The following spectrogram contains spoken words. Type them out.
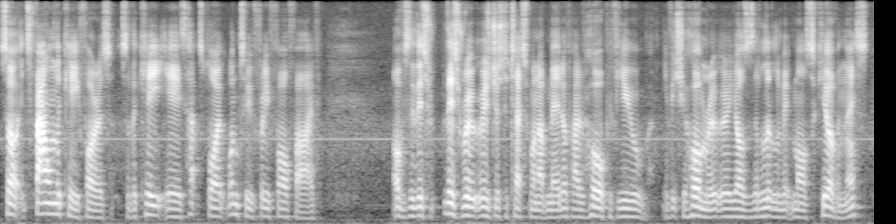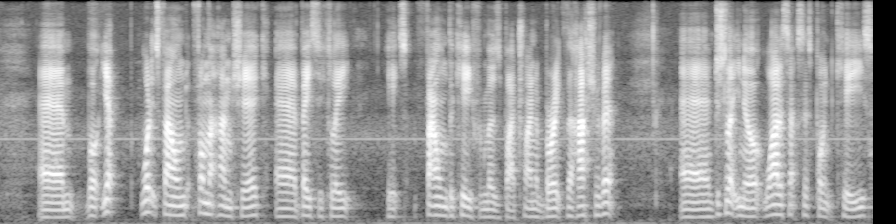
So it's found the key for us. So the key is Hacksploit12345. Obviously this this router is just a test one I've made up. I'd hope if you if it's your home router, yours is a little bit more secure than this. Um, but yep, what it's found from that handshake, uh, basically it's found the key from us by trying to break the hash of it. Uh, just to let you know, wireless access point keys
